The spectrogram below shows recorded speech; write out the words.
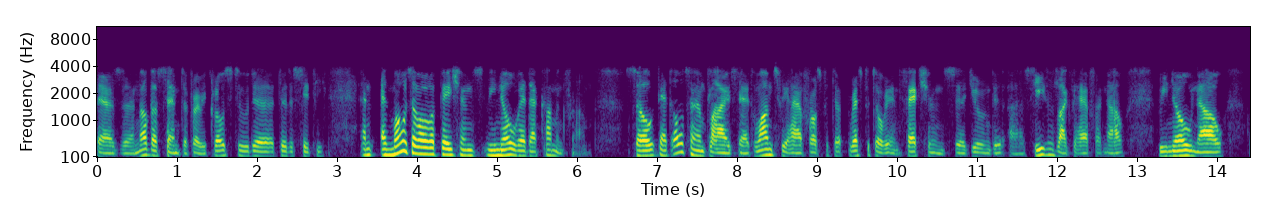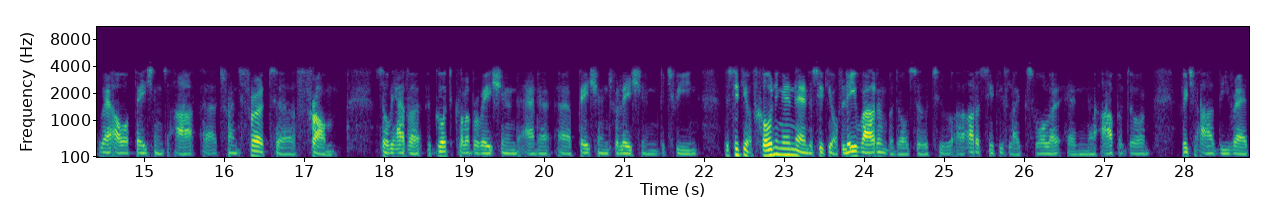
There's another center very close to the to the city, and and most of our patients we know where they're coming from. So that also implies that once we have respiratory infections uh, during the uh, seasons like we have right now, we know now where our patients are uh, transferred from. So we have a, a good collaboration and a, a, patient relation between the city of Groningen and the city of Leeuwarden, but also to uh, other cities like Zwolle and uh, Apeldoorn, which are the red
